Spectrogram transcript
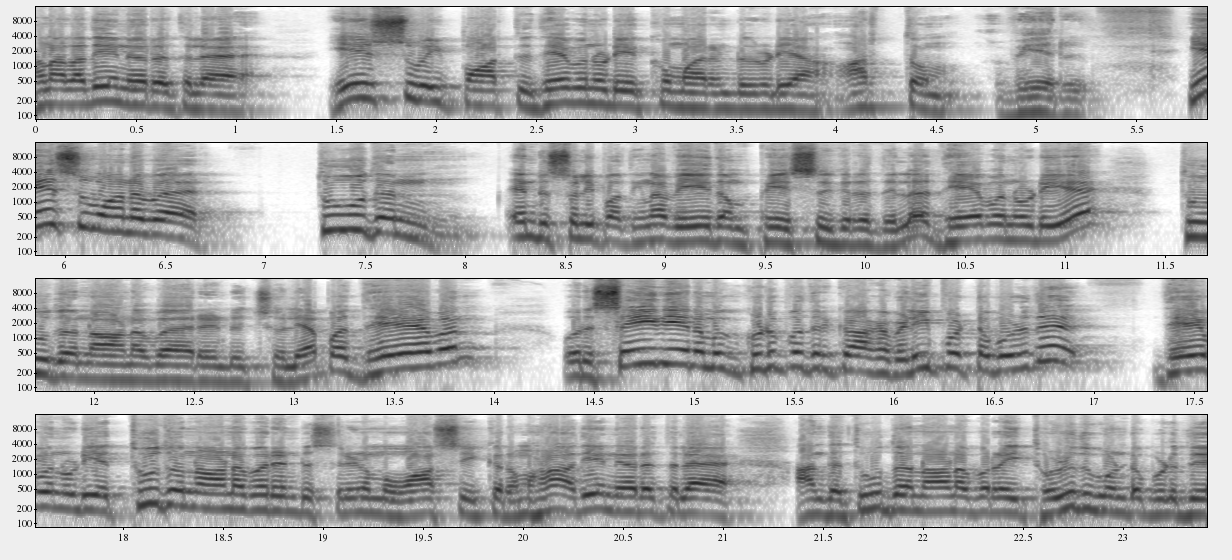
ஆனால் அதே நேரத்தில் இயேசுவை பார்த்து தேவனுடைய குமார் என்பதனுடைய அர்த்தம் வேறு. இயேசுவானவர் தூதன் என்று சொல்லி பார்த்தீங்கன்னா வேதம் பேசுகிறது இல்லை தேவனுடைய தூதனானவர் என்று சொல்லி. அப்போ தேவன் ஒரு செய்தியை நமக்கு கொடுப்பதற்காக வெளிப்பட்ட பொழுது தேவனுடைய தூதனானவர் என்று சொல்லி நம்ம வாசிக்கிறோம். ஆனால் அதே நேரத்தில் அந்த தூதனானவரை தொழுது கொண்ட பொழுது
